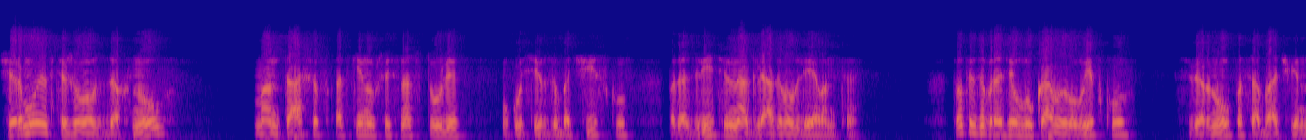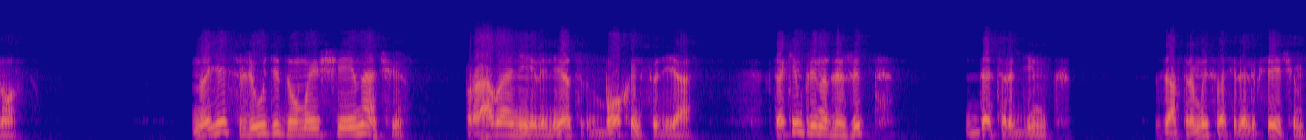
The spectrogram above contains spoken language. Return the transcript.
Чермуев тяжело вздохнул. Монташев, откинувшись на стуле, укусив зубочистку, подозрительно оглядывал Леванта. Тот изобразил лукавую улыбку, свернул по собачьей нос. Но есть люди, думающие иначе. Правы они или нет, бог им судья. К таким принадлежит Деттердинг. Завтра мы с Василием Алексеевичем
